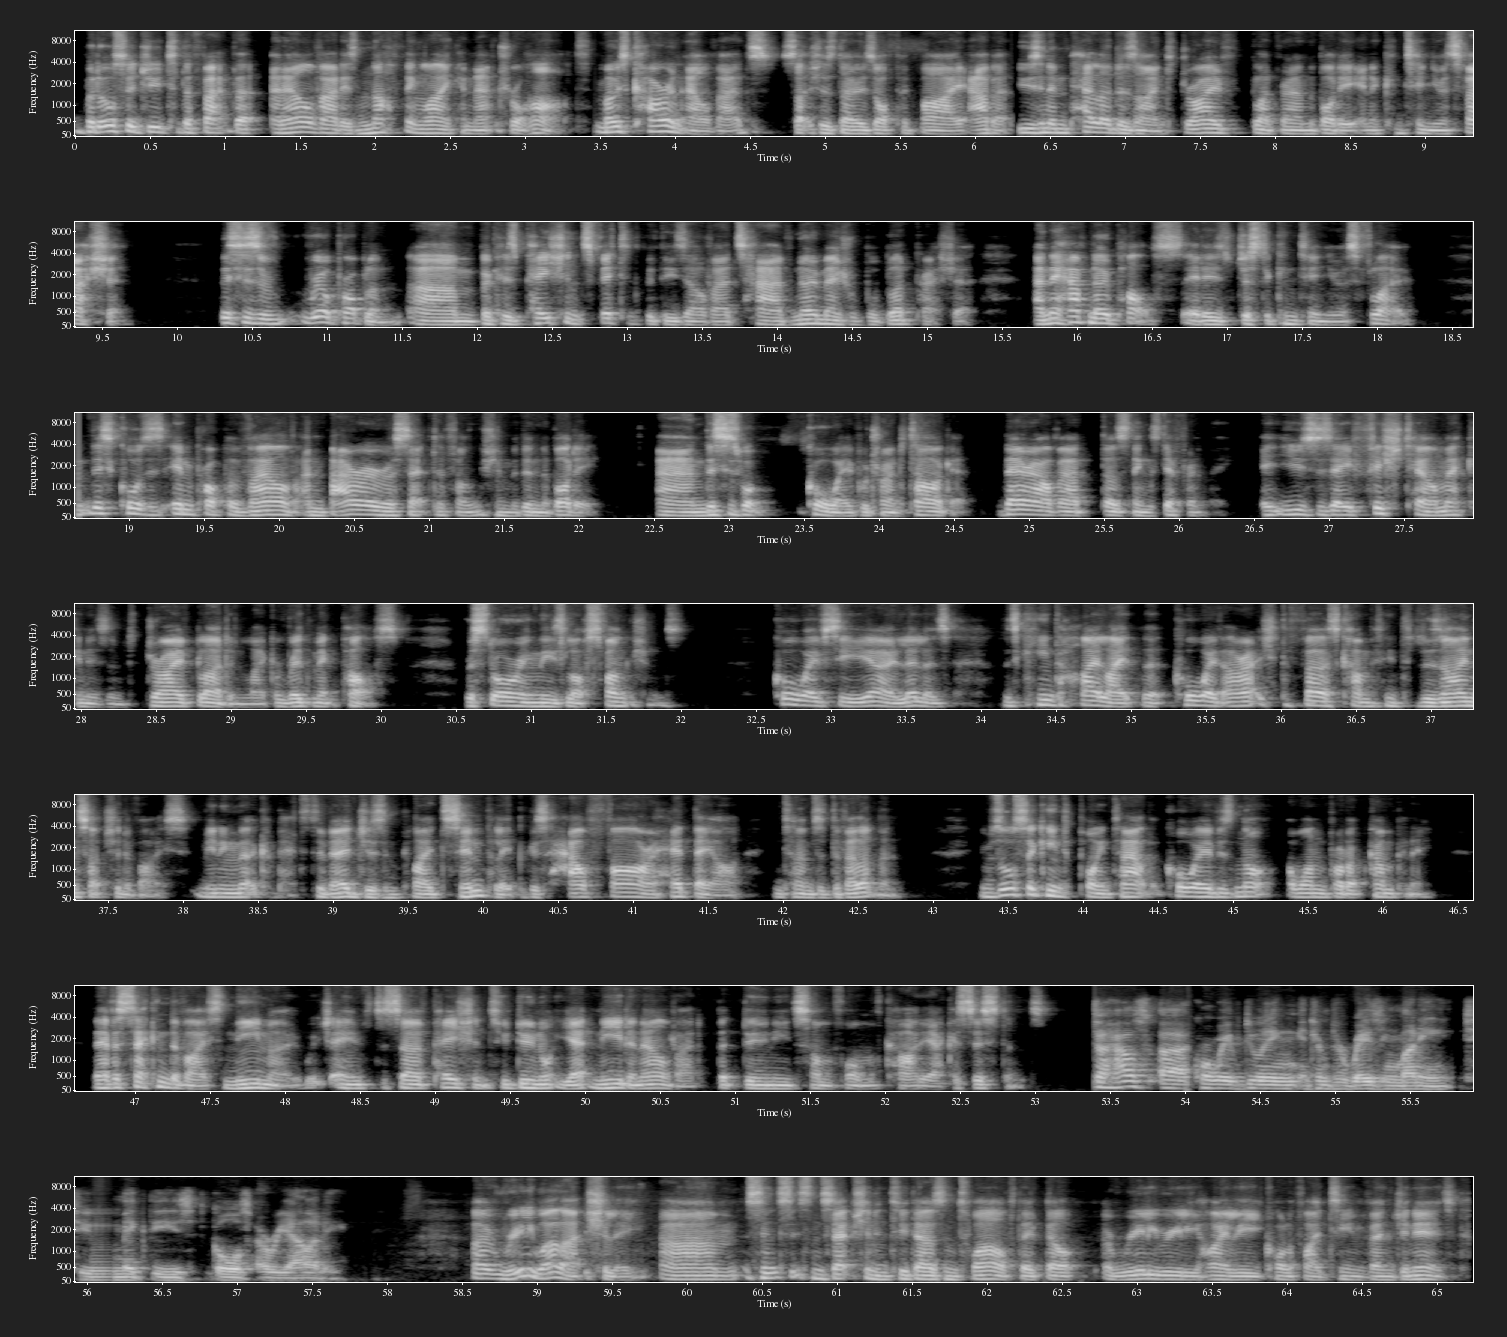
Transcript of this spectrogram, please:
but also due to the fact that an LVAD is nothing like a natural heart. Most current LVADs, such as those offered by Abbott, use an impeller design to drive blood around the body in a continuous fashion. This is a real problem um, because patients fitted with these LVADs have no measurable blood pressure and they have no pulse. It is just a continuous flow. This causes improper valve and baroreceptor function within the body. And this is what CorWave were trying to target. Their LVAD does things differently. It uses a fishtail mechanism to drive blood in like a rhythmic pulse, restoring these lost functions. CorWave CEO Lillers was keen to highlight that CorWave are actually the first company to design such a device, meaning that a competitive edge is implied simply because how far ahead they are in terms of development. He was also keen to point out that CorWave is not a one product company. They have a second device, Nemo, which aims to serve patients who do not yet need an LVAD, but do need some form of cardiac assistance. So, how's uh, CorWave doing in terms of raising money to make these goals a reality? Uh, really well, actually. Um, since its inception in 2012, they've built a really, really highly qualified team of engineers,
